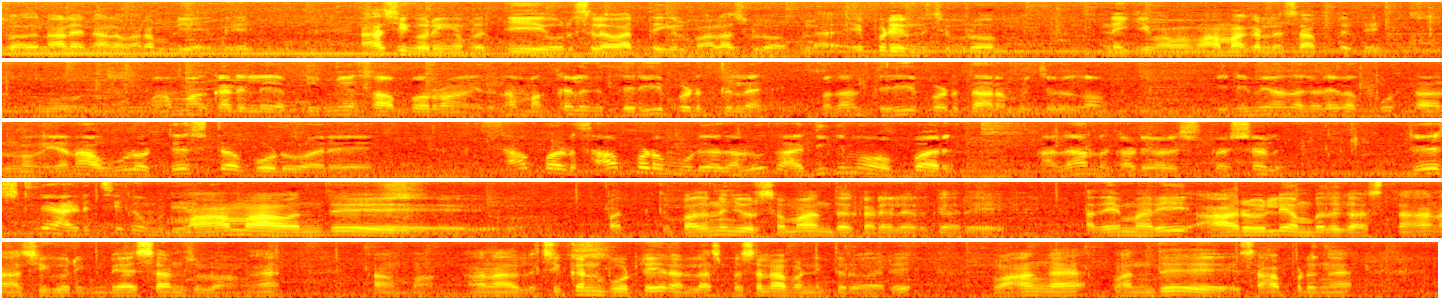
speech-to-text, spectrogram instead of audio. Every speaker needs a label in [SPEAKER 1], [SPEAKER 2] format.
[SPEAKER 1] So அதனால் என்னால் வர முடியாது. நாசி கோரிங்கை பற்றி ஒரு சில வார்த்தைகள் பாலா சொல்லுவாப்புல. எப்படி இருந்துச்சு ப்ரோ இன்னைக்கு மாமா மாமா கடையில் சாப்பிட்டது.
[SPEAKER 2] ஓ மாமா கடையில் எப்பயுமே சாப்பிட்றோம். இதெல்லாம் மக்களுக்கு தெரியப்படுத்தலை. இப்போ தான் தெரியப்படுத்த ஆரம்பிச்சிருக்கோம். இனிமேல் அந்த கடையில் கூட்டாடணும். ஏன்னா அவ்வளோ டேஸ்ட்டாக போடுவார். சாப்பாடு சாப்பிட முடியாத அளவுக்கு அதிகமாக வைப்பார். அதான் அந்த கடையோட ஸ்பெஷல் டேஸ்ட்லேயே அடிச்சிக்க முடியும்
[SPEAKER 1] மாமா வந்து பத்து பதினஞ்சு வருஷமாக அந்த கடையில் இருக்கார். அதே மாதிரி ஆறு வெள்ளி ஐம்பது காசு தான் நாசி கோரிங் பேசான்னு சொல்லுவாங்க. ஆமாம் ஆனால் அதில் சிக்கன் போட்டு நல்லா ஸ்பெஷலாக பண்ணி தருவார். வாங்க வந்து சாப்பிடுங்க.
